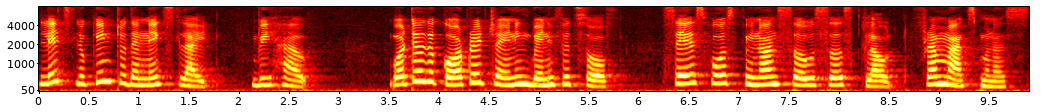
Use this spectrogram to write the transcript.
Let's look into the next slide. We have what are the corporate training benefits of Salesforce Finance Services Cloud from MaxMunus.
